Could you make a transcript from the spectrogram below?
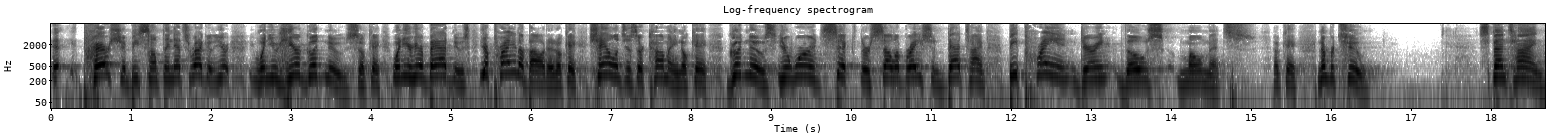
it, prayer should be something that's regular. You're, when you hear good news, okay, when you hear bad news, you're praying about it, okay. Challenges are coming, okay. Good news, you're worried, sick, there's celebration, bedtime. Be praying during those moments. Okay, number two, spend time.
